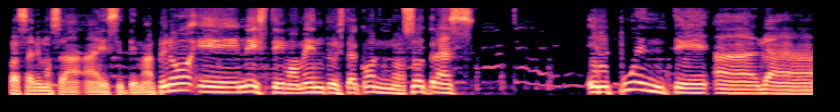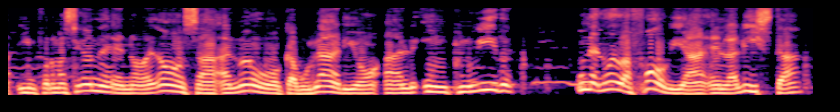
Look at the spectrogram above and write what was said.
pasaremos a, a ese tema. Pero eh, en este momento está con nosotras el puente a la información eh, novedosa, al nuevo vocabulario, al incluir una nueva fobia en la lista.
